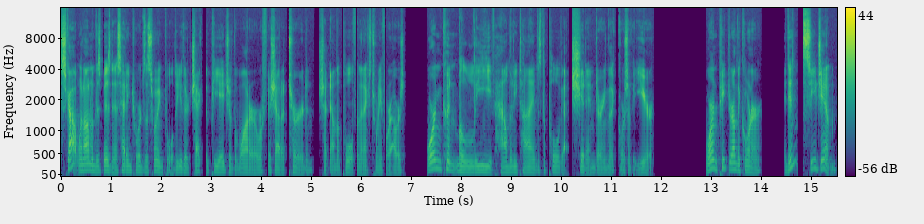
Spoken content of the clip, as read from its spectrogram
Scott went on with his business, heading towards the swimming pool to either check the pH of the water or fish out a turd and shut down the pool for the next 24 hours. Warren couldn't believe how many times the pool got shit in during the course of a year. Warren peeked around the corner and didn't see Jim.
